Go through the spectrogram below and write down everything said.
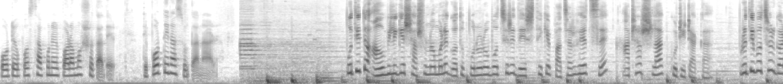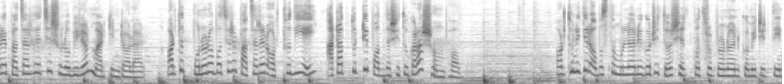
কোর্টে উপস্থাপনের পরামর্শ তাদের। রিপোর্ট দিনা সুলতানার। পতিত আওয়ামী লীগের শাসনামলে গত পনেরো বছরে দেশ থেকে পাচার হয়েছে আঠাশ লাখ কোটি টাকা। প্রতি বছর গড়ে পাচার হয়েছে ষোলো বিলিয়ন মার্কিন ডলার। অর্থাৎ পনেরো বছরের পাচারের অর্থ দিয়েই আটাত্তরটি পদ্মা সেতু করা সম্ভব। অর্থনীতির অবস্থা মূল্যায়নে গঠিত শ্বেতপত্র প্রণয়ন কমিটির তিন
